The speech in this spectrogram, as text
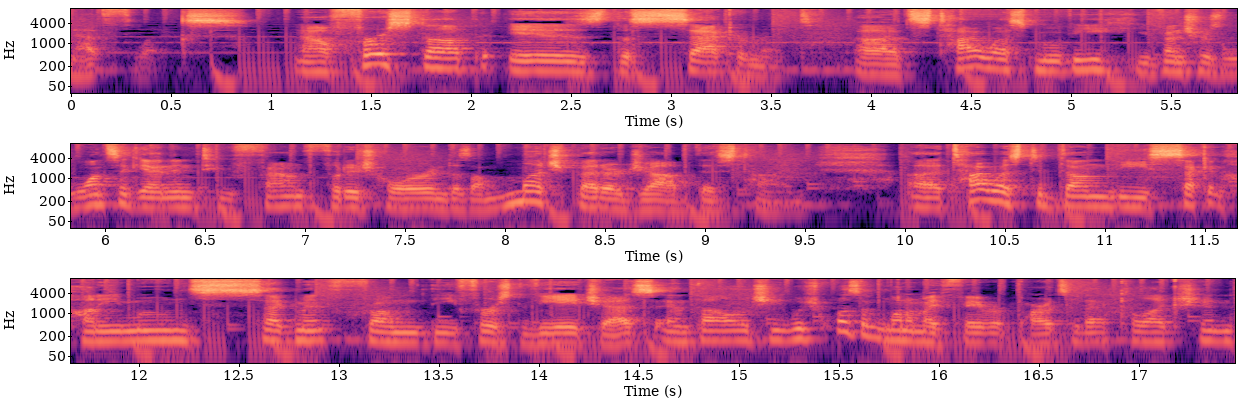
Netflix. Now, first up is The Sacrament. Uh, it's Ti West movie. He ventures once again into found footage horror and does a much better job this time. Uh, Ti West had done the second honeymoon segment from the first VHS anthology, which wasn't one of my favorite parts of that collection.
